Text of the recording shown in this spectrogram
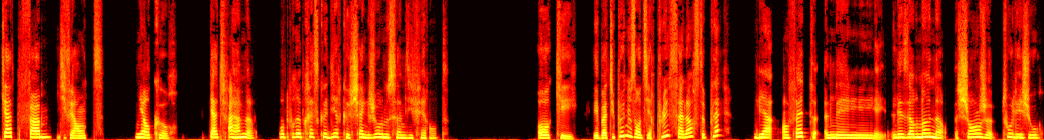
quatre femmes différentes. Et encore, quatre femmes. On pourrait presque dire que chaque jour, nous sommes différentes. Ok, eh bien, tu peux nous en dire plus alors, s'il te plaît? Bien, en fait, les, les hormones changent tous les jours.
